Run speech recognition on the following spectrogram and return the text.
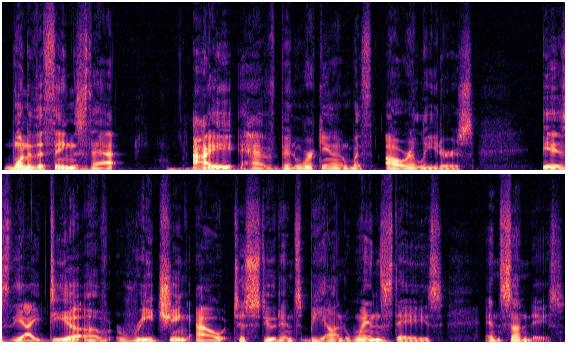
One of the things that I have been working on with our leaders is the idea of reaching out to students beyond Wednesdays and Sundays.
